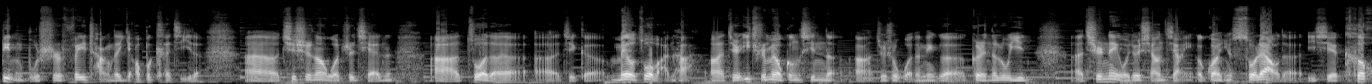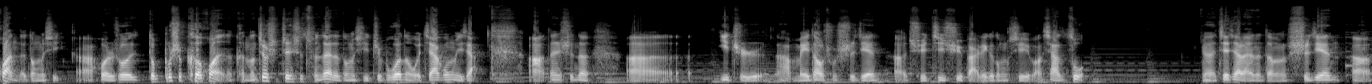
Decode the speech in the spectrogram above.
并不是非常的遥不可及的，呃，其实呢，我之前啊做的呃这个没有做完哈，啊，就是一直没有更新的啊，就是我的那个个人的录音，呃，其实那个我就想讲一个关于塑料的一些科幻的东西啊，或者说都不是科幻，可能就是真实存在的东西，只不过呢我加工一下啊，但是呢，呃，一直啊没到出时间啊去继续把这个东西往下做。那接下来呢？等时间啊，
